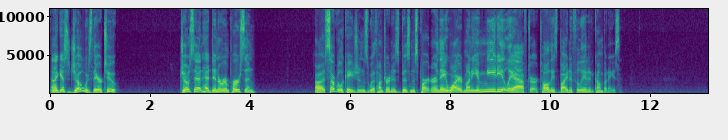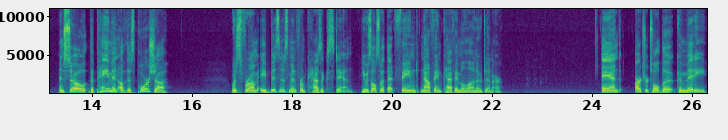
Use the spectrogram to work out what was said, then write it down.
and I guess Joe was there too. Joe sat and had dinner in person uh, several occasions with Hunter and his business partner, and they wired money immediately after to all these Biden affiliated companies. And so the payment of this Porsche was from a businessman from Kazakhstan. He was also at that famed, now famed Cafe Milano dinner. And Archer told the committee,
